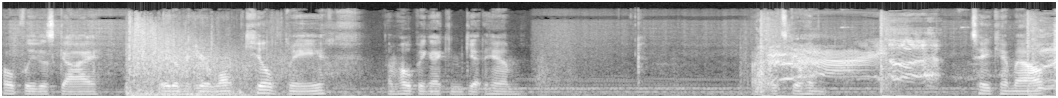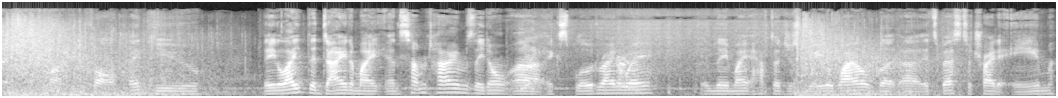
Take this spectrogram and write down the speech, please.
Hopefully this guy right over here won't kill me. I'm hoping I can get him. Alright, let's go ahead and take him out. Come on, you fall. Thank you. They light the dynamite, and sometimes they don't uh, explode right away. And they might have to just wait a while, but uh, it's best to try to aim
